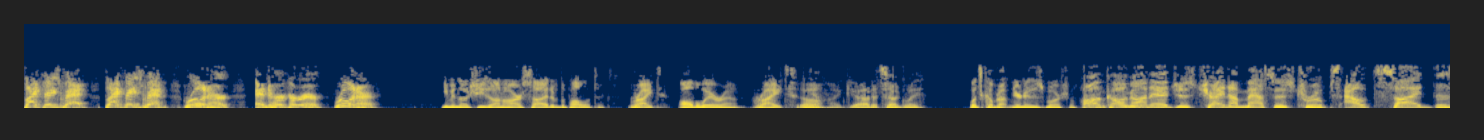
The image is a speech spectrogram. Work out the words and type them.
Blackface bad. Blackface bad. Ruin her. End her career. Ruin her. Even though she's on our side of the politics, Right. all the way around. Right. Oh my God, it's ugly. What's coming up in your news, Marshall? Hong Kong on edge as China masses troops outside the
